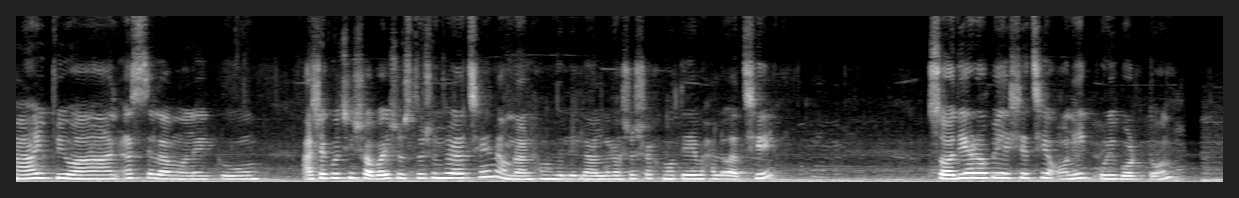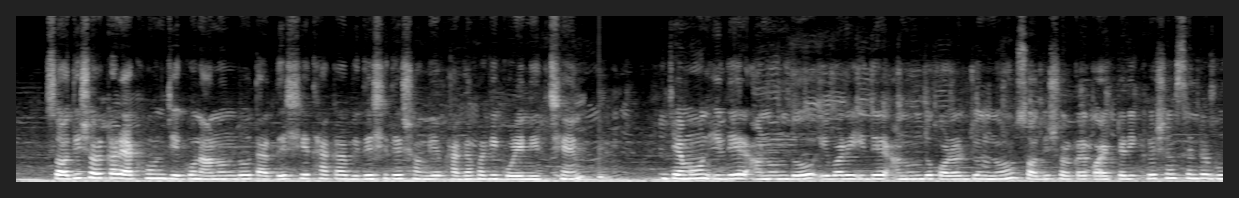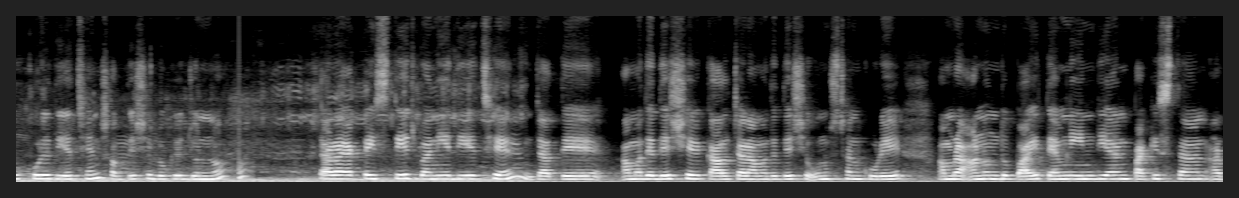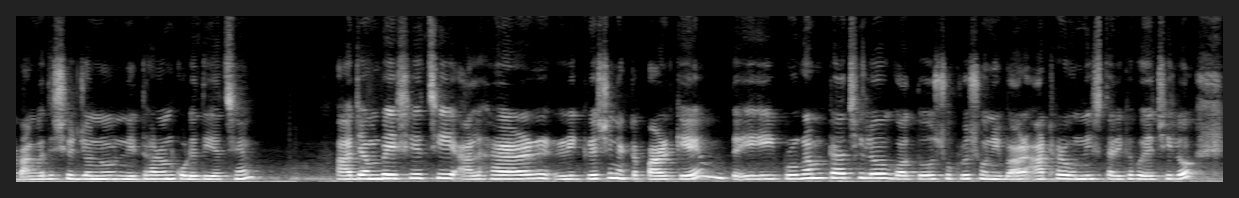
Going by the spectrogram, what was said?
Hi everyone আসসালামু আলাইকুম আশা করছি সবাই সুস্থ সুন্দর আছেন। আমরা আলহামদুলিল্লাহ আল্লাহর অশেষ রহমতে ভালো আছি। সৌদি আরবে এসেছে অনেক পরিবর্তন। সৌদি সরকার এখন যে কোন আনন্দ তার দেশে থাকা বিদেশিদের সঙ্গে ভাগাভাগি করে নিচ্ছেন। যেমন ঈদের আনন্দ, এবারে ঈদের আনন্দ করার জন্য সৌদি সরকার কয়েকটা রিক্রিয়েশন সেন্টার বুক করে দিয়েছেন সব দেশের লোকের জন্য। তারা একটা স্টেজ বানিয়ে দিয়েছেন যাতে আমাদের দেশের কালচার, আমাদের দেশে অনুষ্ঠান করে আমরা আনন্দ পাই। তেমনি ইন্ডিয়ান, পাকিস্তান আর বাংলাদেশের জন্য নির্ধারণ করে দিয়েছেন। আজ আমরা এসেছি আলহার রিক্রেশন একটা পার্কে। তো এই প্রোগ্রামটা ছিল গত শুক্র শনিবার, আঠারো উনিশ তারিখে হয়েছিল।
